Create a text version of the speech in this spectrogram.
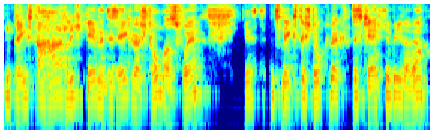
und denkst, aha, Licht geht nicht, das ist eh klar, Stromausfall, gehst ins nächste Stockwerk, das gleiche wieder. Ja.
